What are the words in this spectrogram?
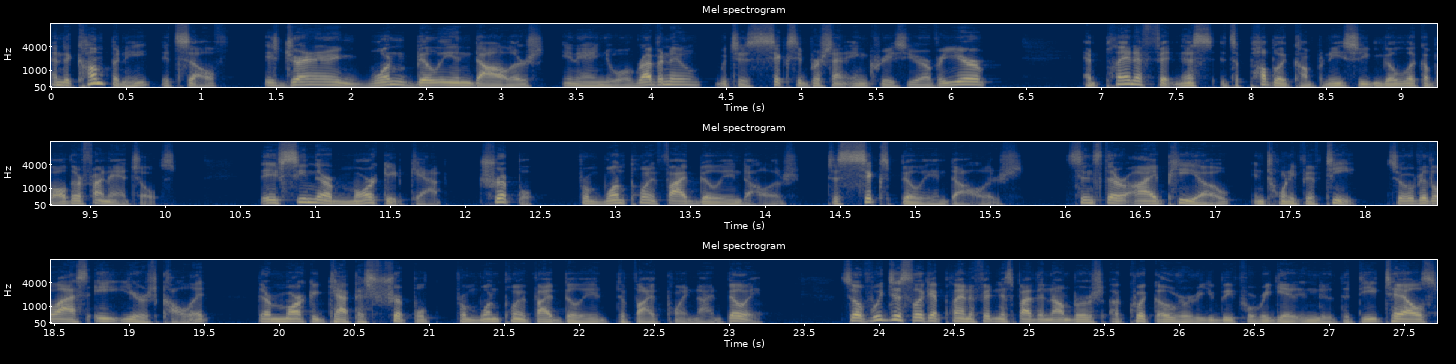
And the company itself is generating $1 billion in annual revenue, which is 60% increase year over year. And Planet Fitness, it's a public company, so you can go look up all their financials. They've seen their market cap triple from $1.5 billion to $6 billion since their IPO in 2015. So over the last eight years, call it, their market cap has tripled from 1.5 billion to 5.9 billion. So if we just look at Planet Fitness by the numbers, a quick overview before we get into the details.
